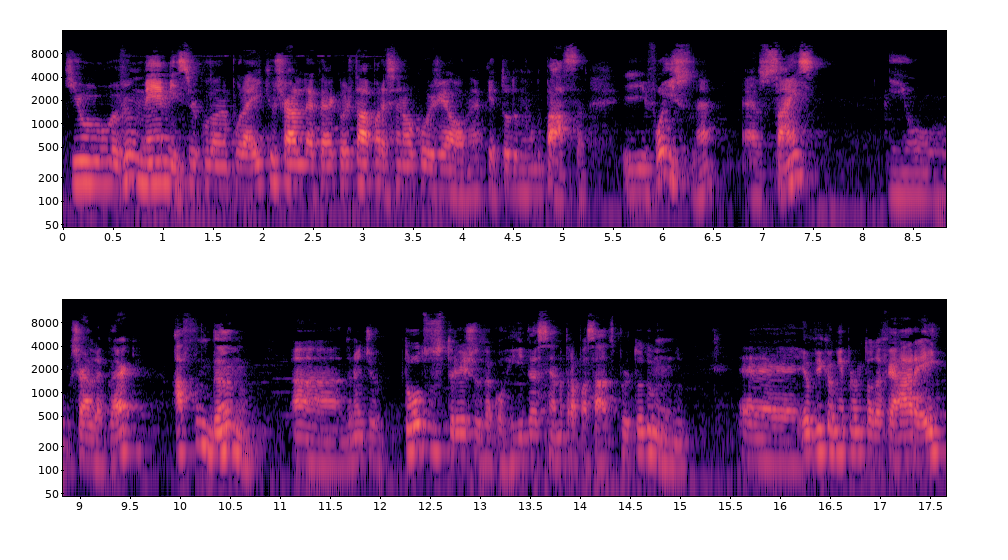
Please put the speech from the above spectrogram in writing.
que o, eu vi um meme circulando por aí que o Charles Leclerc hoje estava aparecendo álcool gel, né? Porque todo mundo passa. E foi isso, né? É, o Sainz e o Charles Leclerc afundando ah, durante todos os trechos da corrida, sendo ultrapassados por todo mundo. É, eu vi que alguém perguntou da Ferrari aí,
